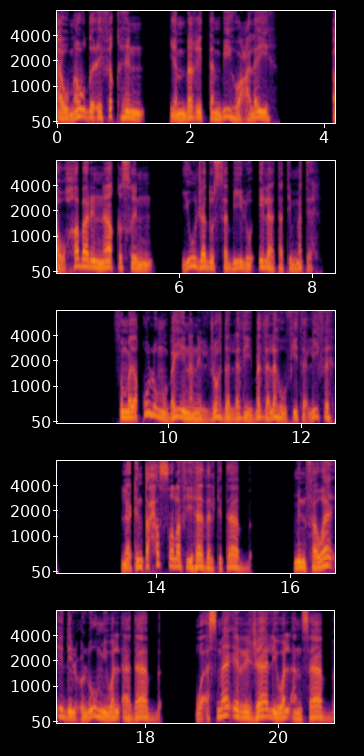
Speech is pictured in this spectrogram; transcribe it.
أو موضع فقه ينبغي التنبيه عليه أو خبر ناقص يوجد السبيل إلى تتمته. ثم يقول مبينا الجهد الذي بذله في تأليفه لكن تحصل في هذا الكتاب من فوائد العلوم والآداب وأسماء الرجال والأنساب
